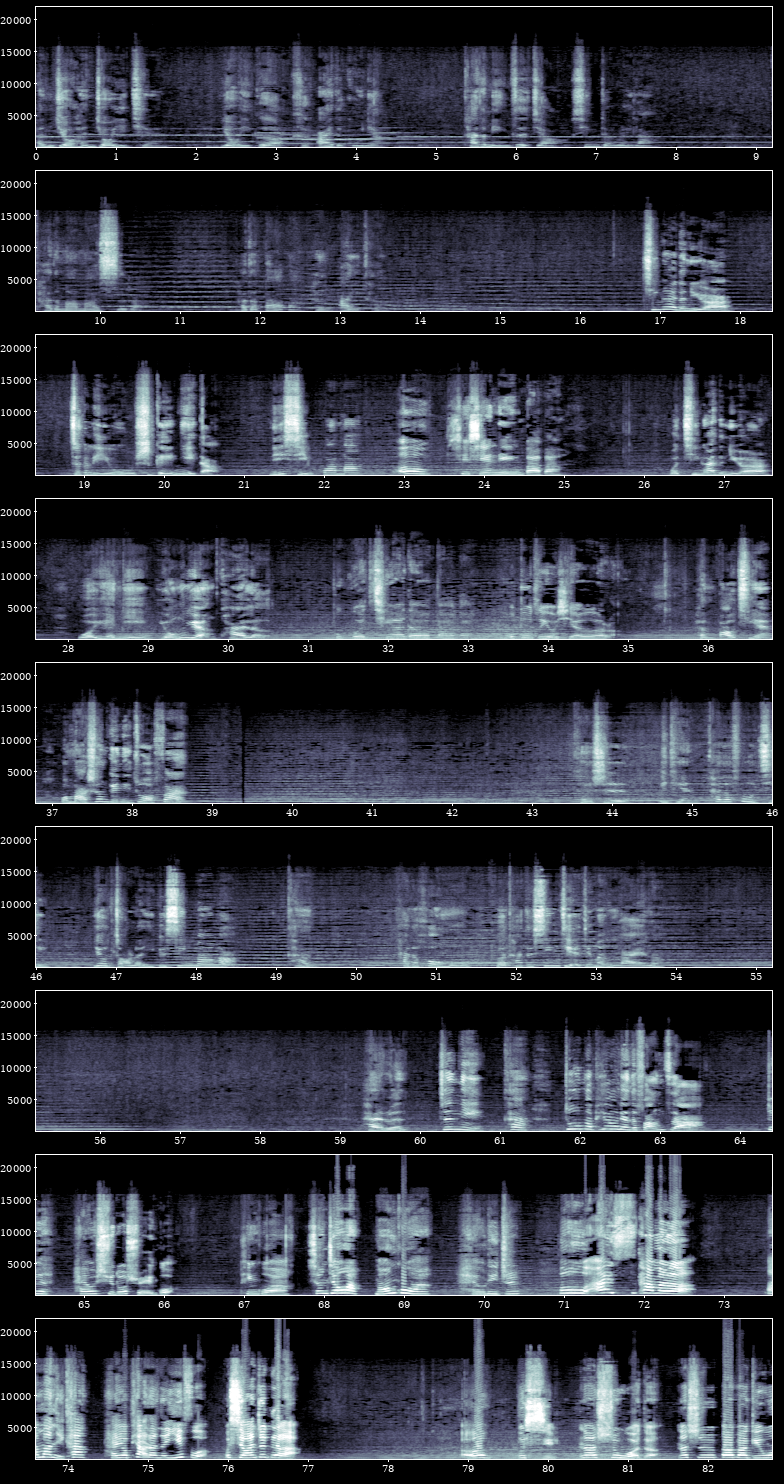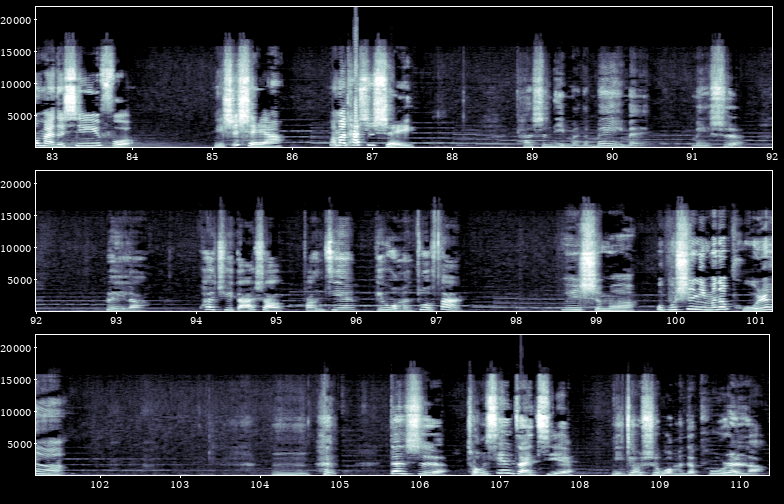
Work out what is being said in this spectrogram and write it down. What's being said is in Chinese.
很久很久以前，有一个可爱的姑娘，她的名字叫辛德瑞拉。她的妈妈死了，她的爸爸很爱她。亲爱的女儿，这个礼物是给你的，你喜欢吗？哦，谢谢您，爸爸。我亲爱的女儿。我愿你永远快乐。不过，亲爱的爸爸，我肚子有些饿了。很抱歉，我马上给你做饭。可是，一天，他的父亲又找了一个新妈妈。看，他的后母和他的新姐姐们来了。海伦，珍妮，看，多么漂亮的房子啊！对，还有许多水果，苹果啊，香蕉啊，芒果啊，还有荔枝。哦，爱死他们了！妈妈，你看，还有漂亮的衣服，我喜欢这个。哦，不行，那是我的，那是爸爸给我买的新衣服。你是谁呀？妈妈，他是谁？她是你们的妹妹，没事。对了，快去打扫房间，给我们做饭。为什么我不是你们的仆人啊？嗯，哼，但是从现在起，你就是我们的仆人了。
